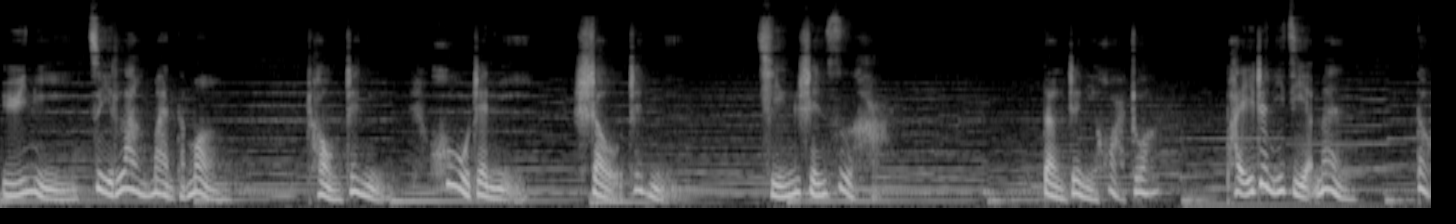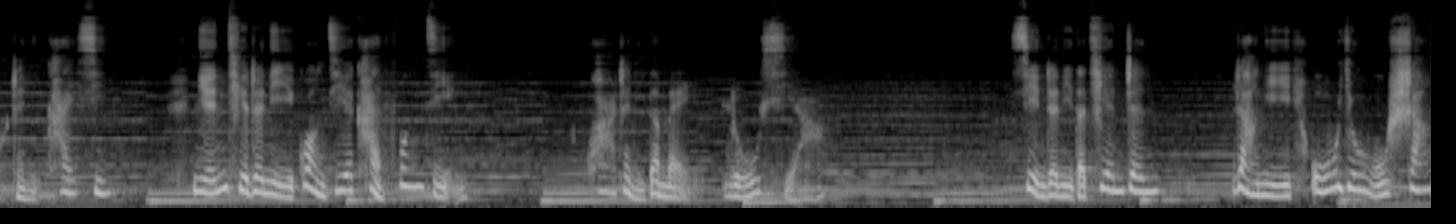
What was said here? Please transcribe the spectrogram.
与你最浪漫的梦，宠着你，护着你，守着你，情深似海。等着你化妆，陪着你解闷，逗着你开心，粘贴着你逛街看风景，夸着你的美如霞，信着你的天真，让你无忧无伤。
